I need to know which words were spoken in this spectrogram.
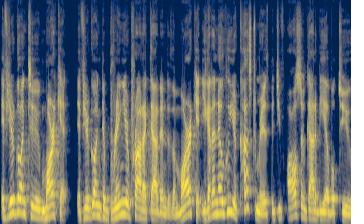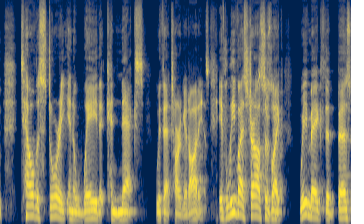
if you're going to market, if you're going to bring your product out into the market, you got to know who your customer is, but you've also got to be able to tell the story in a way that connects with that target audience. If Levi Strauss okay. is like, we make the best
